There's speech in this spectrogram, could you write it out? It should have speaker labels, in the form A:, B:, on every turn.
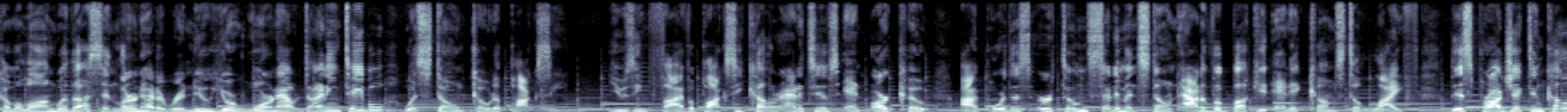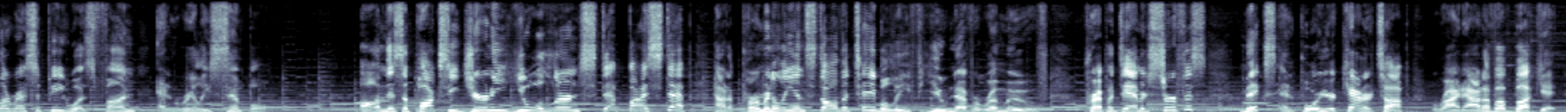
A: Come along with us and learn how to renew your worn out dining table with Stone Coat Epoxy. Using five epoxy color additives and art coat, I pour this earth tone sediment stone out of a bucket and it comes to life. This project and color recipe was fun and really simple. On this epoxy journey, you will learn step by step how to permanently install the table leaf you never remove. Prep a damaged surface, mix and pour your countertop right out of a bucket.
